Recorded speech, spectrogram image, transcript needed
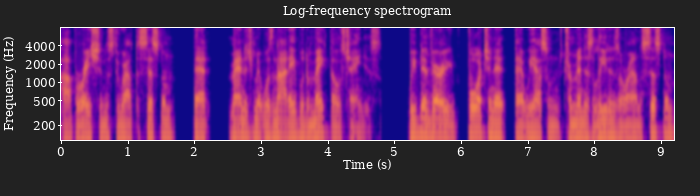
operations throughout the system, that management was not able to make those changes. We've been very fortunate that we have some tremendous leaders around the system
